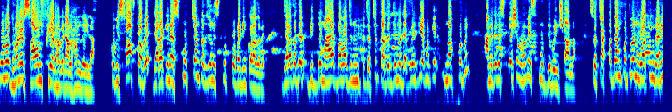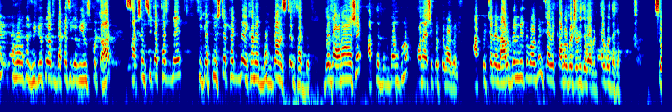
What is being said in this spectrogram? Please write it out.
কোনো ধরনের সাউন্ড ক্রিয়েট হবে না, আলহামদুলিল্লাহ। খুবই সফট হবে। যারা কিনা স্পুট চান, তাদের জন্য স্পুট প্রোভাইডিং করা যাবে। যারা তাদের বৃদ্ধ মায়ের বাবার জন্য নিতে চাচ্ছেন, তাদের জন্য ডেফিনেটলি আমাকে নক করবেন। আমি এটাকে স্পেশাল ভাবে স্মুথ দেবো ইনশাআল্লাহ। সো চারটা ব্যায়াম করতে পারেন ওয়াকিং রানিং পূর্ববর্তী ভিডিওতে দেখাচ্ছি কীভাবে ইউজ করতে হয়। সাকশন সিটার থাকবে ফিগার টুইস্টার থাকবে, এখানে বুক ডাউন স্ট্যান্ড থাকবে। যেটা অনায়াসে আপনি বুক ডাউনগুলো অনায়াসে করতে পারবেন। আপনি চাইলে লাল বেল নিতে পারবেন, চাইলে কালো বেলও নিতে পারবেন। খেয়াল করে দেখেন। সো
